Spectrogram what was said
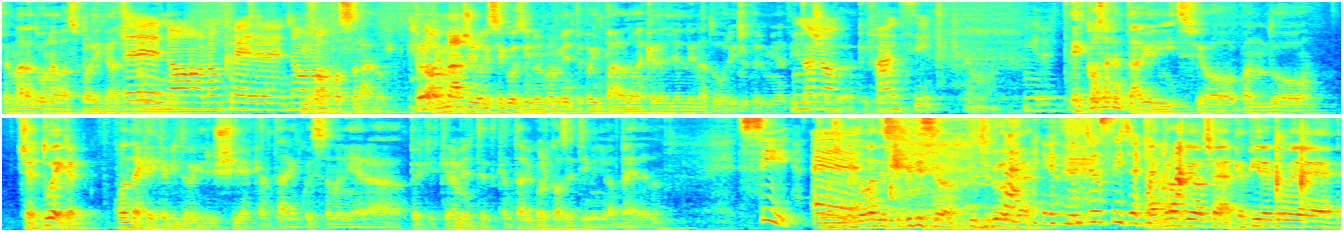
cioè Maradona va a scuola di calcio. da Eh no, non credere, no, Mi fa un no. po' strano. Però No. immagino che sia così, normalmente poi imparano anche dagli allenatori determinati No, no, anzi, no, in realtà. E cosa cantavi all'inizio quando... Cioè tu hai cap- quando è che hai capito che riuscivi a cantare in questa maniera? Perché chiaramente cantavi qualcosa e ti veniva bene, no? Sì, Ti faccio delle domande stupidissime, ti giuro che... non c'è ossigeno. È proprio, cioè, a capire come...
